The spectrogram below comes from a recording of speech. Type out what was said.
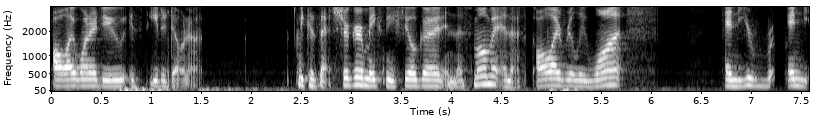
all i want to do is eat a donut. Because that sugar makes me feel good in this moment and that's all i really want and you and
